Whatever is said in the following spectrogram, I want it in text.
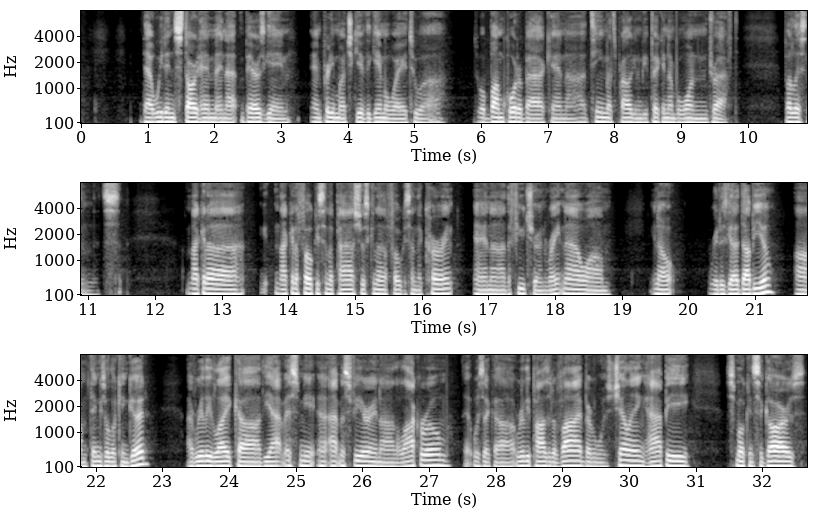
that we didn't start him in that Bears game and pretty much give the game away to a to a bum quarterback and a team that's probably going to be picking number one in the draft. But listen, it's I'm not gonna not gonna focus on the past, just gonna focus on the current and uh, the future. And right now, um, you know, Raiders got a W. Um, things are looking good. I really like uh, the atmosphere atmosphere in uh, the locker room. It was like a really positive vibe. Everyone was chilling, happy, smoking cigars.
